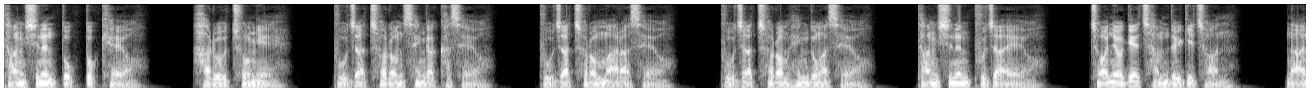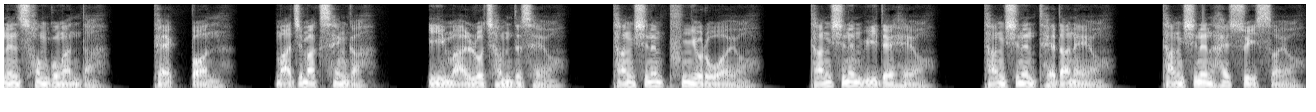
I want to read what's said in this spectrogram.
당신은 똑똑해요. 하루 종일 부자처럼 생각하세요. 부자처럼 말하세요. 부자처럼 행동하세요. 당신은 부자예요. 저녁에 잠들기 전 나는 성공한다. 100번. 마지막 생각. 이 말로 잠드세요. 당신은 풍요로워요. 당신은 위대해요. 당신은 대단해요. 당신은 할 수 있어요.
